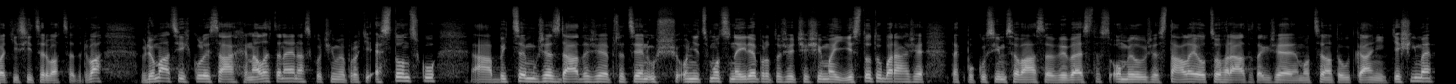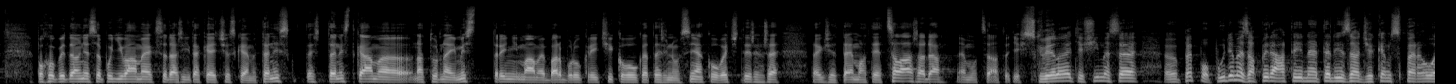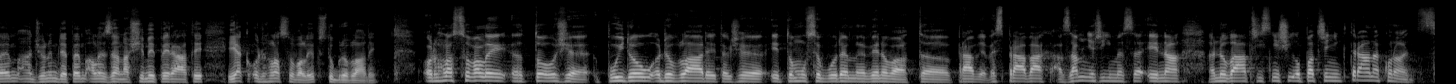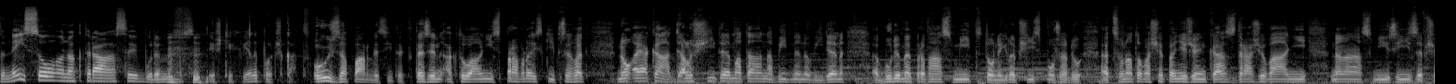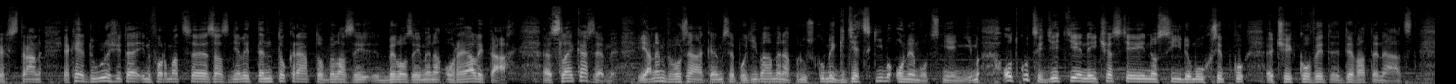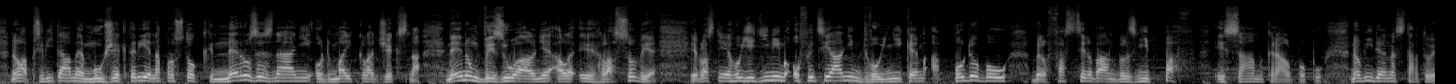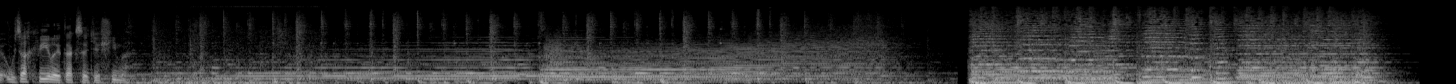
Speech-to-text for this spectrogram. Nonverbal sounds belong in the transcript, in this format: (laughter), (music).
2022. V domácích kulisách na letné naskočíme proti Estonsku a byť se může zdát, že přeci jen už o nic moc nejde, protože Češi mají jistotu baráže, tak pokusím se vás vyvést z omylu, že stále je o co hrát, takže moc se na to utkání těšíme. Pochopitelně se podíváme, jak se daří také českým tenis, te- tenistkám eh, na turnaj mistryní. Máme Barboru Krejčíkovou, Kateřinu Sňakou ve čtyřhře, takže témat je celá řada, moc se na to těším. Skvěle, těšíme se. Eh, Pepo, půjdeme za Piráty, ne tedy za Jackem Sparrowem a Johnem Deppem, ale za našimi Piráty. Jak odhlasovali vstup do vlády? Odhlasovali eh, to, že půjdou do vlády, takže i tomu se budeme věnovat eh, právě ve zprávách a zaměříme se i na nová přísnější opatření, která nakonec nejsou a na která si budeme (laughs) muset ještě chvíli počkat. Už za pár desítek vteřin aktuální spravodajský přehled. No a jaká další témata nabídne nový den? Budeme pro vás mít to nejlepší z pořadu. Co na to vaše peněženka, zdražování na nás míří ze všech stran. Jaké důležité informace zazněly tentokrát, to byla, bylo zejména o realitách. S lékařem Janem Dvořákem se podíváme na průzkumy k dětským onemocněním, odkud si děti nejčastěji nosí domů chřipku či COVID-19. No a přivítáme muže, který je naprosto k nerozeznání od Michaela Jacksona. Nejenom vizuálně, ale i hlasově. Je vlastně jeho jediným oficiálním dvojníkem a podobou byl fascinován, byl z ní pav i sám král popu. Nový den startuje už za chvíli, tak se těšíme.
